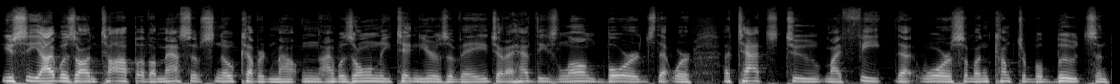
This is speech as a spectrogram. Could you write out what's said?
You see, I was on top of a massive snow covered mountain. I was only 10 years of age, and I had these long boards that were attached to my feet that wore some uncomfortable boots, and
